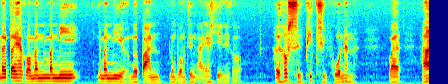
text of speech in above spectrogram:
ในไตฮะก็มันมันมีมันมีเออเมื่อปานลงบวงซึ่ง ISG นี่ก็เฮ้ยเขาสืบพิษสืบโผลนั่นนะว่าอ่า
